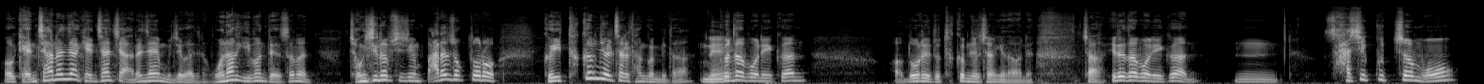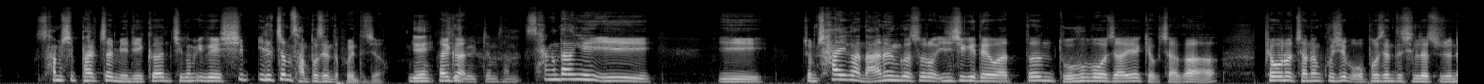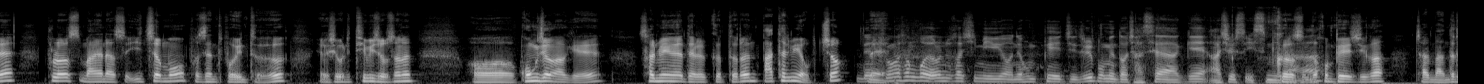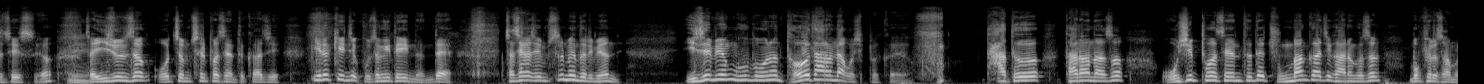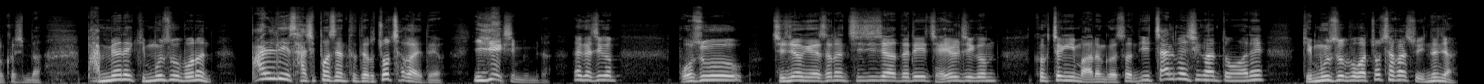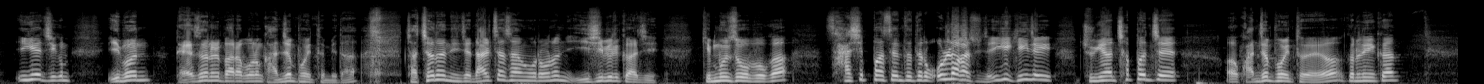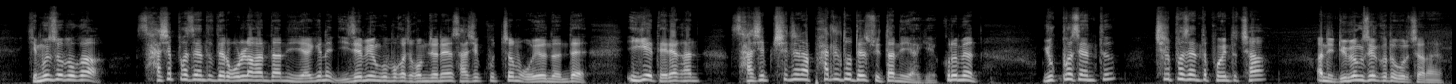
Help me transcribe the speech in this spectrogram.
어, 괜찮으냐 괜찮지 않느냐의 문제가 아니라 워낙 이번 대선은 정신없이 지금 빠른 속도로 거의 특급 열차를 탄 겁니다. 네. 그러다 보니까 어, 노래도 특급 열차라는 게 나오네요. 자 이러다 보니까 음, 49.5, 38.2니까 지금 이게 11.3% 포인트죠. 예. 그러니까 11.3. 상당히 이 이 좀 차이가 나는 것으로 인식이 되어 왔던 두 후보자의 격차가 표본오차는 95% 신뢰 수준에 플러스 마이너스 2.5% 포인트. 역시 우리 TV 조선은 어 공정하게 설명해야 될 것들은 빠트림이 없죠. 네, 중앙선거 여론조사 심의위원회 홈페이지를 보면 더 자세하게 아실 수 있습니다. 그렇습니다. 홈페이지가 잘 만들어져 있어요. 네. 자 이준석 5.7%까지 이렇게 이제 구성이 돼 있는데 자 제가 지금 설명드리면 이재명 후보는 더 달아나고 싶을 거예요. 다 더 달아나서 50%대 중반까지 가는 것을 목표로 삼을 것입니다. 반면에 김문수 후보는 빨리 40%대로 쫓아가야 돼요. 이게 핵심입니다. 그러니까 지금 보수 진영에서는 지지자들이 제일 지금 걱정이 많은 것은 이 짧은 시간 동안에 김문수 후보가 쫓아갈 수 있느냐. 이게 지금 이번 대선을 바라보는 관전 포인트입니다. 자, 저는 이제 날짜상으로는 20일까지 김문수 후보가 40%대로 올라갈 수 있냐. 이게 굉장히 중요한 첫 번째 어, 관전 포인트예요. 그러니까 김문수 후보가 40%대로 올라간다는 이야기는 이재명 후보가 조금 전에 49.5였는데 이게 대략 한 47이나 8일도 될 수 있다는 이야기예요. 그러면 6% 7% 포인트 차 아니 류병생크도 그렇잖아요.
